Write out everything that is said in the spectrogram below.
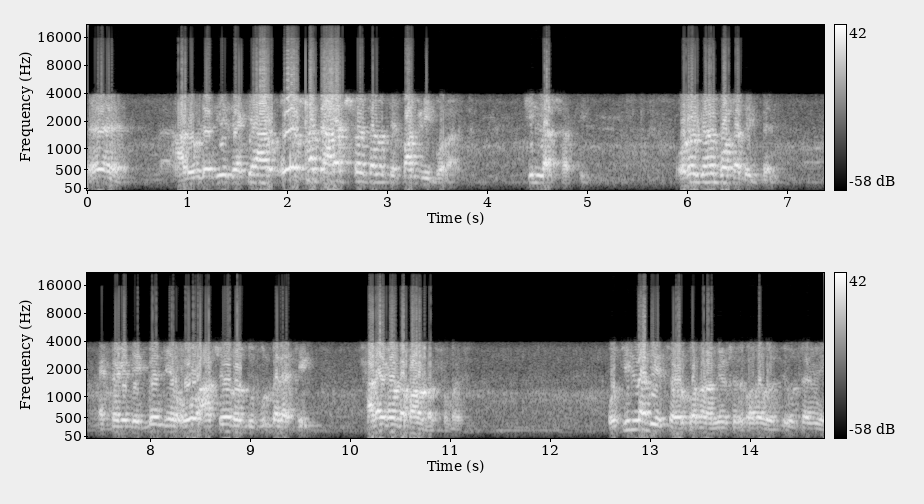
হ্যাঁ আর ওটা দিয়ে দেখে, আর ওর সাথে আরেক শয়তান আছে পাগড়ি পরা, চিল্লার সাথী। ওর ওইখানে বসা দেখবেন। একটাকে দেখবেন যে ও আসে ওরা দুপুরবেলা ঠিক সাড়ে এগারোটা, বারোটার সময়। ও চিল্লা দিয়েছে ওর কথা আমি ওর সাথে কথা বলছি বলছে আমি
